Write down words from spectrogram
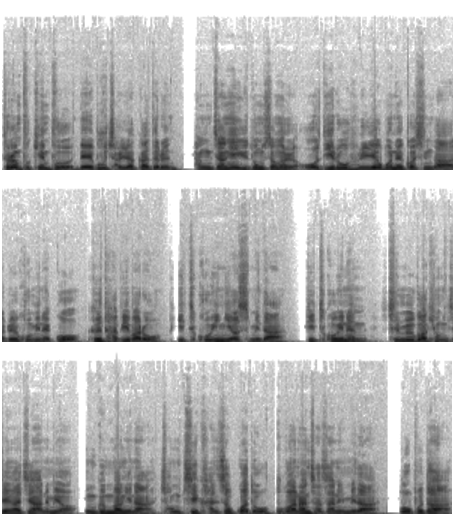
트럼프 캠프 내부 전략가들은 당장의 유동성을 어디로 흘려보낼 것인가를 고민했고 그 답이 바로 비트코인이었습니다. 비트코인은 실물과 경쟁하지 않으며 공급망이나 정치 간섭과도 무관한 자산입니다. 무엇보다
